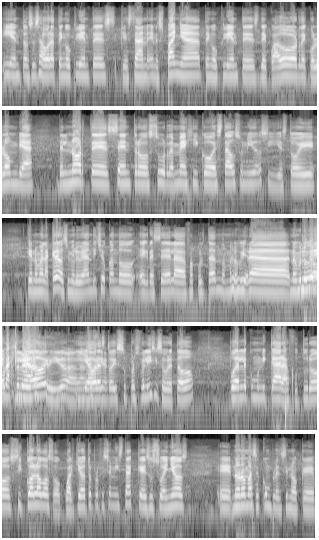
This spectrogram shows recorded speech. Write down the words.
y entonces ahora tengo clientes que están en España, tengo clientes de Ecuador, de Colombia, del norte, centro, sur de México, Estados Unidos y estoy que no me la creo. Si me lo hubieran dicho cuando egresé de la facultad, no me lo hubiera, no me lo No hubiera lo imaginado. creído, y ahora estoy súper feliz y sobre todo poderle comunicar a futuros psicólogos o cualquier otro profesionista que sus sueños eh, no nomás se cumplen, sino que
